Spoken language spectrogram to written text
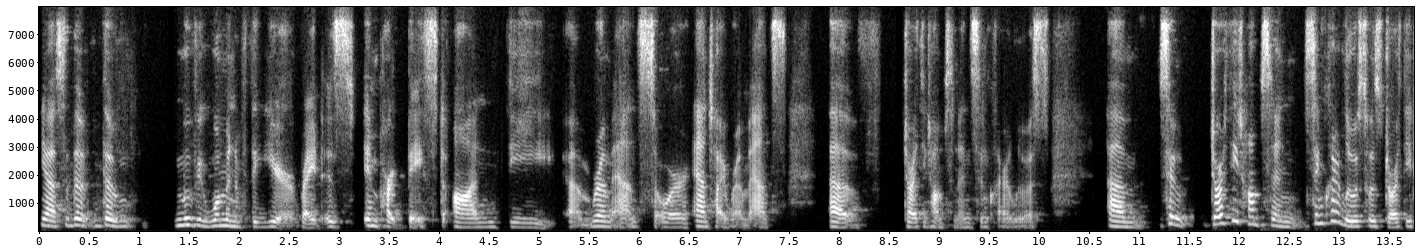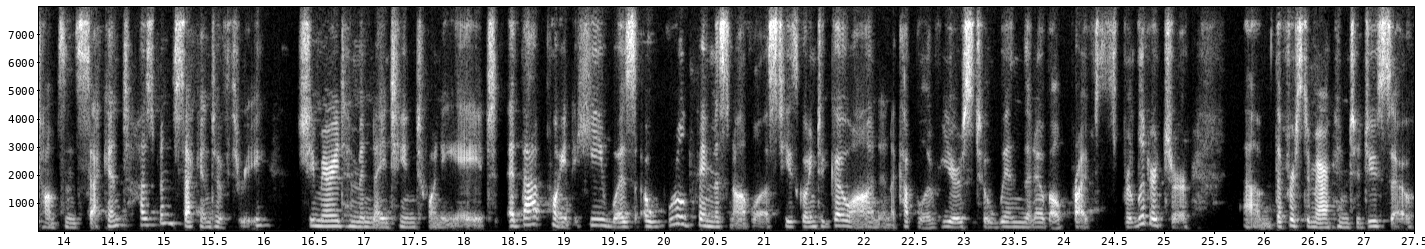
Yeah. So the the movie Woman of the Year, right, is in part based on the um, romance or anti-romance of Dorothy Thompson and Sinclair Lewis. Um, so Dorothy Thompson, Sinclair Lewis was Dorothy Thompson's second husband, second of three. She married him in 1928. At that point, he was a world famous novelist. He's going to go on in a couple of years to win the Nobel Prize for Literature, um, the first American to do so.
